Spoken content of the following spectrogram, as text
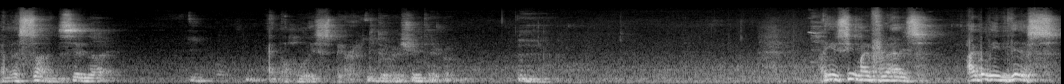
and the Son and the Holy Spirit. i Ducha Świętego. Now, you see, my friends, I believe this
